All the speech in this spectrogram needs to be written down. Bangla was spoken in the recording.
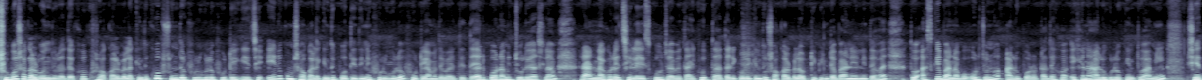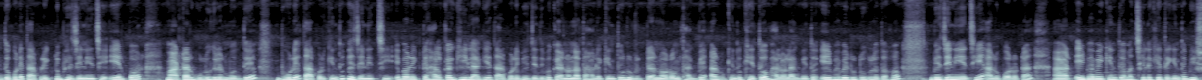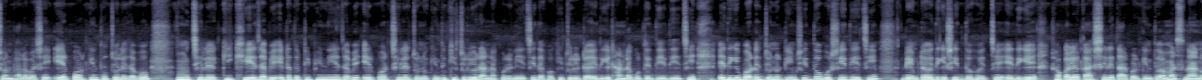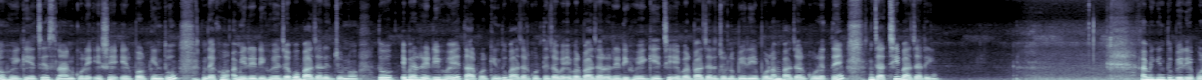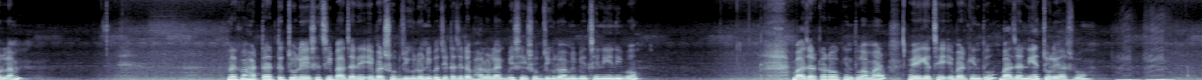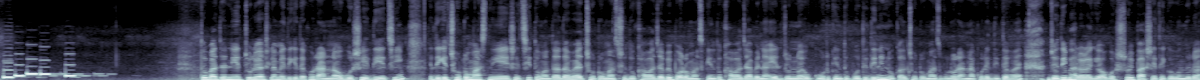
শুভ সকাল বন্ধুরা। দেখো, সকালবেলা কিন্তু খুব সুন্দর ফুলগুলো ফুটে গিয়েছে। এইরকম সকালে কিন্তু প্রতিদিনই ফুলগুলো ফুটে আমাদের বাড়িতে। এরপর আমি চলে আসলাম। রান্নাঘরে ছেলে স্কুল যাবে, তাই খুব তাড়াতাড়ি করে কিন্তু সকালবেলাও টিফিনটা বানিয়ে নিতে হয়। তো আজকে বানাবো ওর জন্য আলু পরোটা। দেখো, এখানে আলুগুলো কিন্তু আমি সেদ্ধ করে তারপরে একটু ভেজে নিয়েছি। এরপর মাটার গুলুগুলোর মধ্যে ভরে তারপর কিন্তু ভেজে নিচ্ছি। এবার একটু হালকা ঘি লাগিয়ে তারপরে ভেজে দিব। কেননা তাহলে কিন্তু রুটিটা নরম থাকবে আর কিন্তু খেতেও ভালো লাগবে। তো এইভাবে রুটিগুলো দেখো ভেজে নিয়েছি আলু পরোটা। আর এইভাবেই কিন্তু আমার ছেলে খেতে কিন্তু ভীষণ ভালোবাসে। এরপর কিন্তু চলে যাব ছেলে কি খেয়ে যাবে এটা তো টিফিন নিয়ে যাবে। এরপর ছেলের জন্য কিন্তু খিচুড়িও রান্না করে নিয়েছি। দেখো খিচুড়িটা এদিকে ঠান্ডা করতে দিয়ে দিয়েছি। এদিকে বরের জন্য ডিম সিদ্ধ বসিয়ে দিয়েছি। ডিমটাও এদিকে সিদ্ধ হয়েছে। এদিকে সকালের কাজ সেরে তারপর কিন্তু আমার স্নানও হয়ে গিয়েছে। স্নান করে এসে এরপর কিন্তু দেখো আমি রেডি হয়ে যাব বাজারের জন্য। তো এবার রেডি হয়ে তারপর কিন্তু বাজার করতে যাব। এবার বাজার রেডি হয়ে গিয়েছি। এবার বাজারের জন্য বেরিয়ে পড়লাম। বাজার করতে যাচ্ছি বাজারে। আমি কিন্তু বেরিয়ে পড়লাম। দেখো, হাঁটতে হাঁটতে চলে এসেছি বাজারে। এবার সবজিগুলো নিব। যেটা যেটা ভালো লাগবে, সেই সবজিগুলো আমি বেছে নিয়ে নিব। বাজার করাও কিন্তু আমার হয়ে গেছে। এবার কিন্তু বাজার নিয়ে চলে আসব। তো বাজার নিয়ে চলে আসলাম। এদিকে দেখো রান্নাও বসিয়ে দিয়েছি। এদিকে ছোট মাছ নিয়ে এসেছি। তোমার দাদা ভাইয়ের ছোট মাছ শুধু খাওয়া যাবে, বড় মাছ কিন্তু খাওয়া যাবে না। এর জন্য ওর কিন্তু প্রতিদিনই নোকাল ছোট মাছগুলো রান্না করে দিতে হয়। যদি ভালো লাগে অবশ্যই পাশে থেকে বন্ধুরা।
